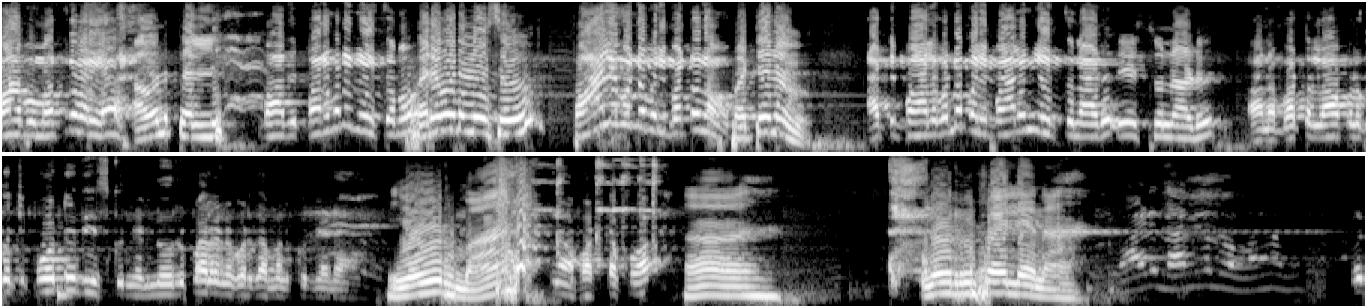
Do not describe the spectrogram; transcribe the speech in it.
బాబు మంత్రవర్య అవును తల్లి. మాది దేశము. పరమణ దేశం పాలకొండ మరి పట్టణం? పట్టణం. అట్టి పాలకొండ పరిపాలన చేస్తున్నాడు? చేస్తున్నాడు. ఆయన బట్ట లోపలికి వచ్చి పోటీ తీసుకున్నాడు. నూరు రూపాయలను కొడదాం అనుకున్నాడా ఎవరు మా? నా బట్ట పో. నూరు రూపాయలేనా? మీరు?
